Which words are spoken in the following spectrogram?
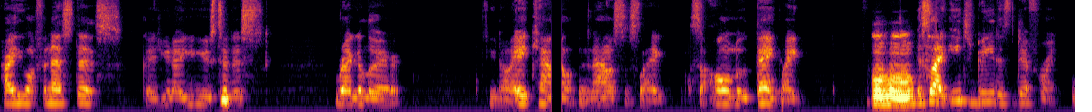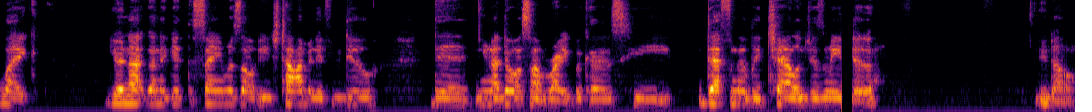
how are you gonna finesse this? Because you know you used to this regular, you know, eight count, and now it's just like it's a whole new thing. Like mm-hmm. it's like each beat is different. Like you're not gonna get the same result each time, and if you do, then you're not doing something right because he definitely challenges me to, you know,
